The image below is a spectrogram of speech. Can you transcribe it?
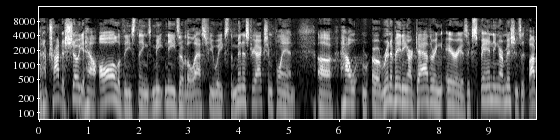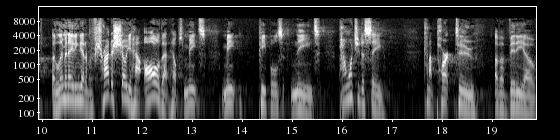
And I've tried to show you how all of these things meet needs over the last few weeks. The ministry action plan, uh, how uh, renovating our gathering areas, expanding our missions, I've eliminating debt. I've tried to show you how all of that helps meets, meet people's needs. But I want you to see kind of part two of a video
